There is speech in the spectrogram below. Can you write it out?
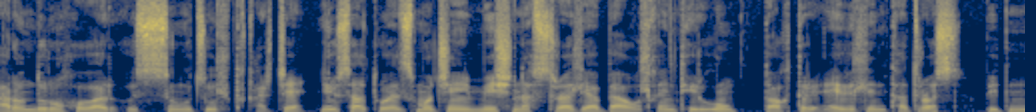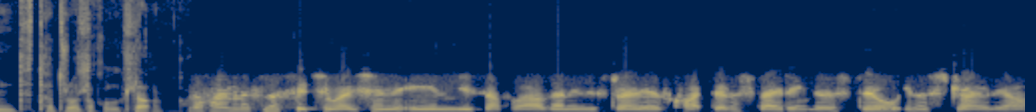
14 хувиар өссөн үзүүлэлт гаржээ. New South Wales мужийн Mission Australia байгууллагын тэргүүн доктор Evelyn Tadros бидэнд тодруулга өглөө. The homelessness situation in New South Wales and in Australia is quite devastating. There are still in Australia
